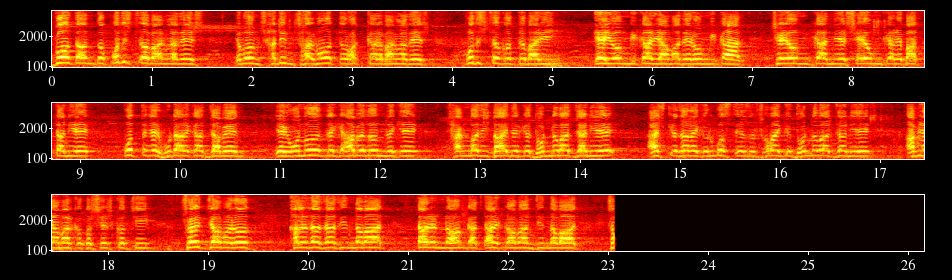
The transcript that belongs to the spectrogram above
গণতন্ত্র প্রতিষ্ঠিত বাংলাদেশ এবং স্বাধীন সার্বভৌমত্ব রক্ষার বাংলাদেশ প্রতিষ্ঠা করতে পারি। এই অঙ্গীকারই আমাদের অঙ্গীকার। সেই অঙ্গীকার নিয়ে, সেই অঙ্গীকারের বার্তা নিয়ে প্রত্যেকের ভোটার কার্ড যাবেন। এই অনুরোধ রেখে, আবেদন রেখে সাংবাদিক ভাইদেরকে ধন্যবাদ জানিয়ে আজকে যারা এখানে উপস্থিত আছেন সবাইকে ধন্যবাদ জানিয়ে আমি আমার কথা শেষ করছি। শহীদ জামারত খালেদা জিয়া জিন্দাবাদ তারেন অহংকার তারেক রহমান জিন্দাবাদ।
